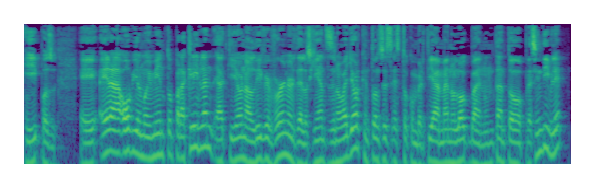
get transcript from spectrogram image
Y pues eh, era obvio el movimiento para Cleveland, adquirieron a Oliver Werner de los Gigantes de Nueva York, entonces esto convertía a Manu Ogba en un tanto prescindible.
